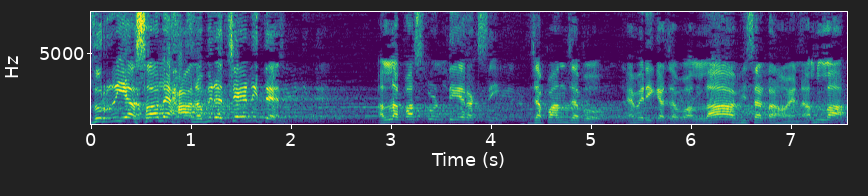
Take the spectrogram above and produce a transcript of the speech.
জুরিয়া সালেহা, নবীরা চেয়ে নিতেন। আল্লাহ পাসপোর্ট দিয়ে রাখছি। জাপান আমেরিকা যাব, আল্লাহ, ভিসাটা আল্লাহ,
